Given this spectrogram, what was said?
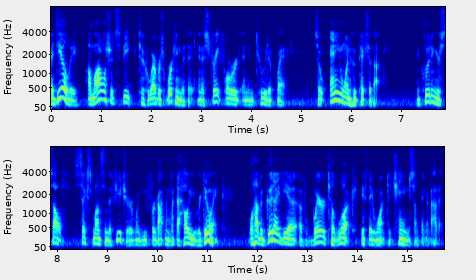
Ideally, a model should speak to whoever's working with it in a straightforward and intuitive way, so anyone who picks it up, including yourself six months in the future when you've forgotten what the hell you were doing, will have a good idea of where to look if they want to change something about it.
